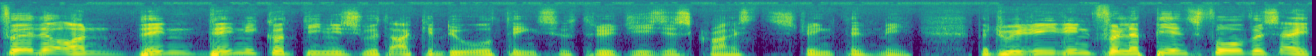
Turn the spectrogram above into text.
further on, then, then he continues with, I can do all things through Jesus Christ, strengthen me. But we read in Philippians 4, verse 8.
